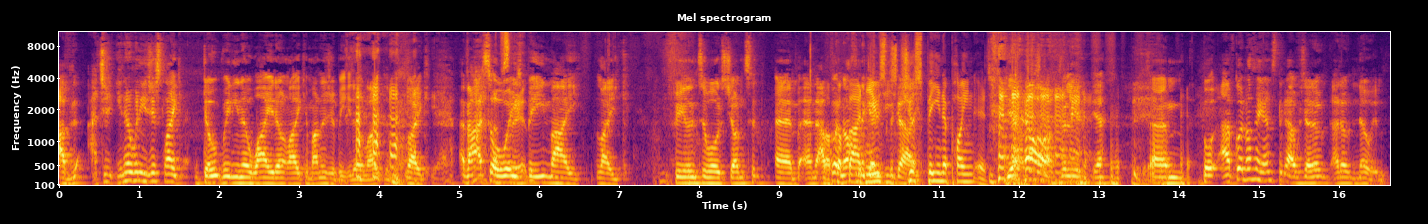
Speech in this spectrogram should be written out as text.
I've, I just, you know, when you just like don't really know why you don't like a manager, but you don't like them. Like yeah, that's always been my like feeling towards Johnson. Um, and I've, got, got bad news. He's just been appointed. yeah, oh, brilliant. Yeah, um, but I've got nothing against the guy, which I don't. I don't know him.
